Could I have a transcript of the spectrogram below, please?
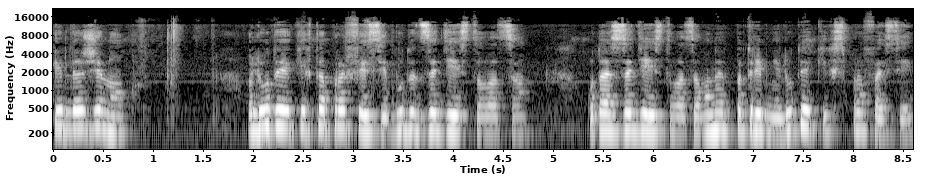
і для жінок. Люди яких-то професій будуть задействуватися, кудись задействуватися, вони потрібні, люди якихось професій.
